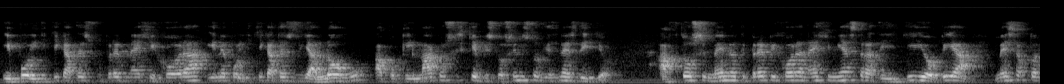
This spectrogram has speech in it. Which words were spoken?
Η πολιτική κατεύθυνση που πρέπει να έχει η χώρα είναι πολιτική κατεύθυνση διαλόγου, αποκλιμάκωσης και εμπιστοσύνη στο διεθνές δίκαιο. Αυτό σημαίνει ότι πρέπει η χώρα να έχει μια στρατηγική η οποία μέσα από, τον,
